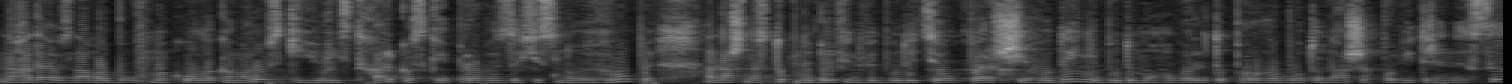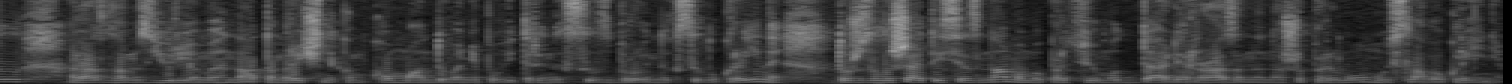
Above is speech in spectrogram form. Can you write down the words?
Нагадаю, з нами був Микола Камаровський, юрист Харківської правозахисної групи. А наш наступний брифінг відбудеться у першій годині. Будемо говорити про роботу наших повітряних сил разом з Юрієм Ігнатом, речником командування повітряних сил збройних сил України. Тож залишайтеся з нами. Ми працюємо далі разом на нашу перемогу. І слава Україні!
